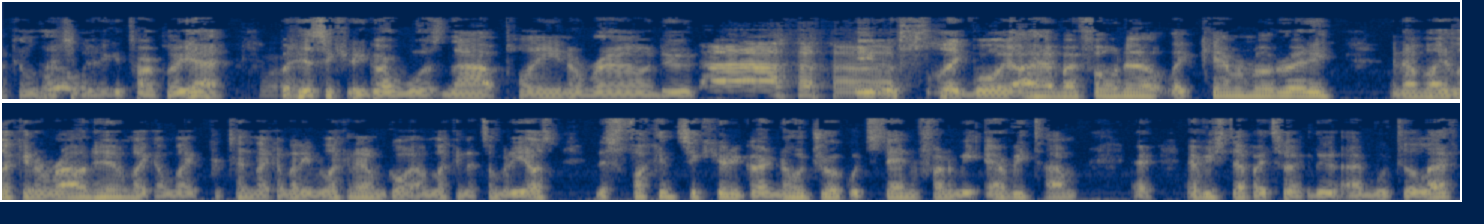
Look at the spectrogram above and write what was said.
I can let you Really? be a guitar player, yeah. But his security guard was not playing around, dude. He was slick, boy. I had my phone out, like camera mode ready, and I'm like looking around him, like I'm like pretending like I'm not even looking at him. Going, I'm looking at somebody else. And this fucking security guard, no joke, would stand in front of me every time, every step I took, dude. I moved to the left.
